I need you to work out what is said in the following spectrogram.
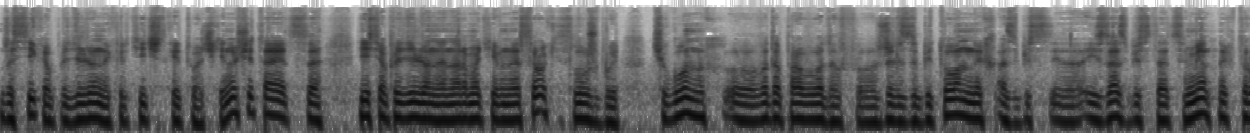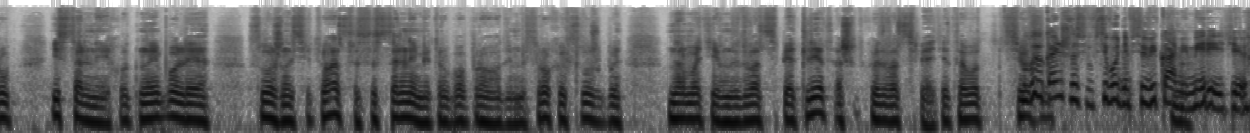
достиг определенной критической точки. Но считается, есть определенные нормативные сроки службы чугунных э, водопроводов, э, железобетонных, асбест, из асбестоцементных труб и стальных. Вот наиболее сложная ситуация с остальными трубопроводами. Срок их службы нормативный 25 лет. А что такое 25. Это вот все... Ну, вы, конечно, сегодня все веками да. меряете.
